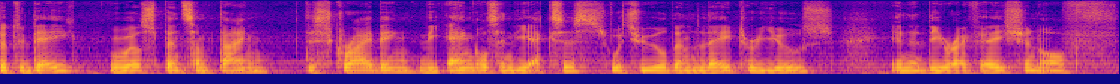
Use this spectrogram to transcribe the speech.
So today we will spend some time describing the angles in the axis, which we will then later use in a derivation of,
